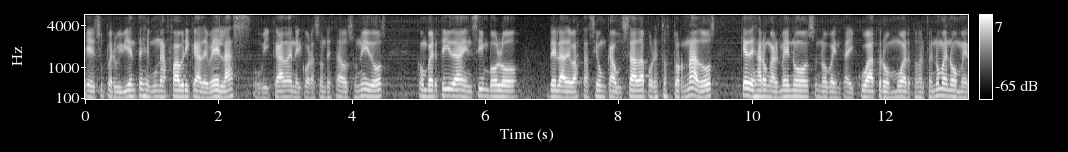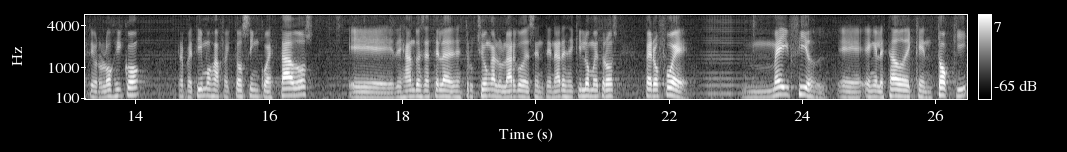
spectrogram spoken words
eh, supervivientes en una fábrica de velas ubicada en el corazón de Estados Unidos convertida en símbolo de la devastación causada por estos tornados que dejaron al menos 94 muertos. El fenómeno meteorológico, repetimos, afectó cinco estados, eh, dejando esa estela de destrucción a lo largo de centenares de kilómetros, pero fue Mayfield, eh, en el estado de Kentucky,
